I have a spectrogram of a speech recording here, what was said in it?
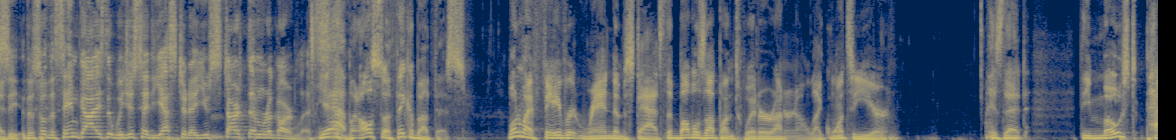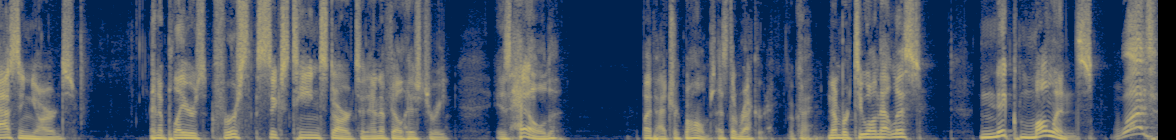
CMC. it. So the same guys that we just said yesterday, you start them regardless. Yeah, but also think about this one of my favorite random stats that bubbles up on Twitter, I don't know, like once a year, is that the most passing yards in a player's first 16 starts in NFL history is held by Patrick Mahomes. That's the record. Okay. Number two on that list, Nick Mullens What?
